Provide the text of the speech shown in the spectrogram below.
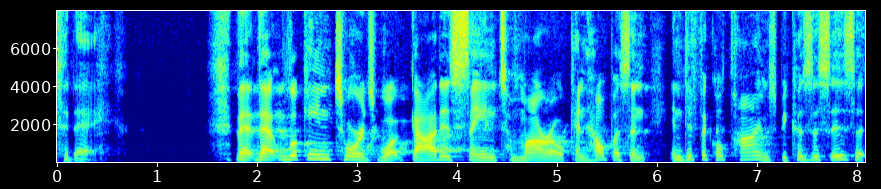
today. That, that looking towards what God is saying tomorrow can help us in, in difficult times because this is a,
